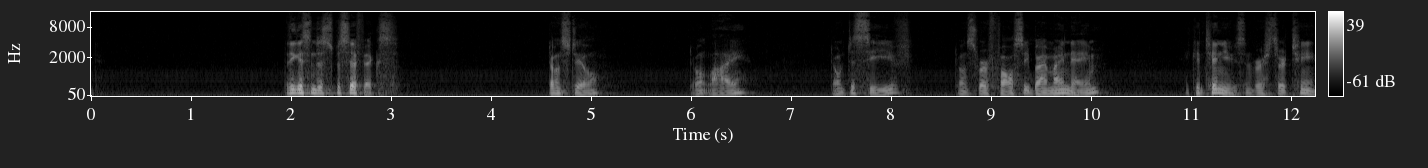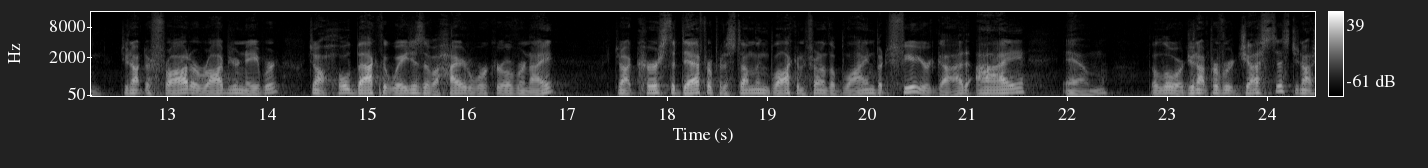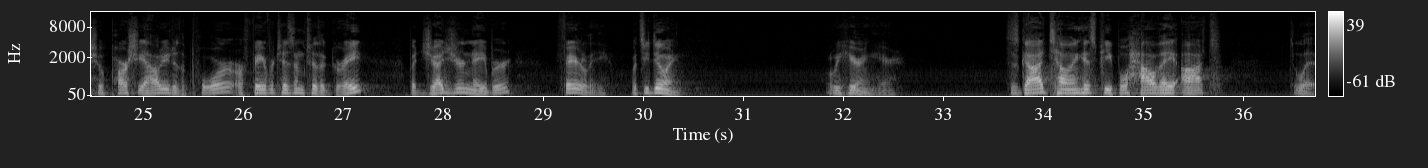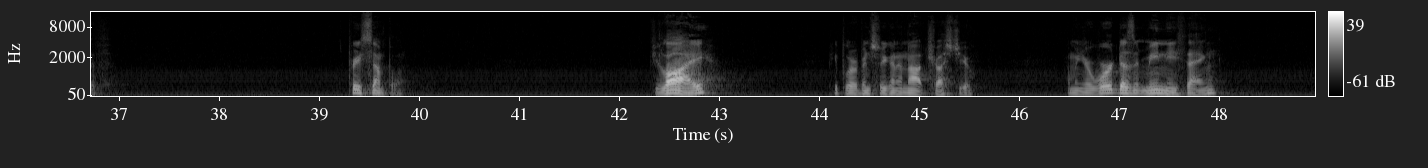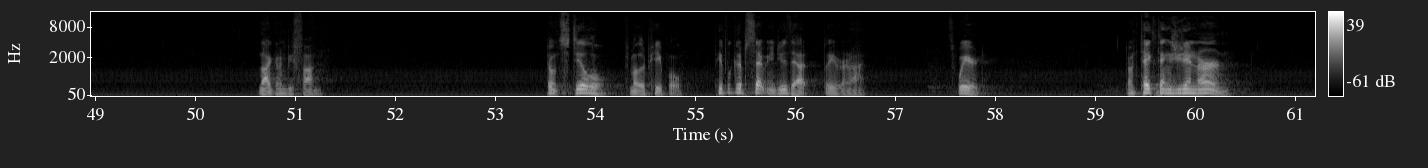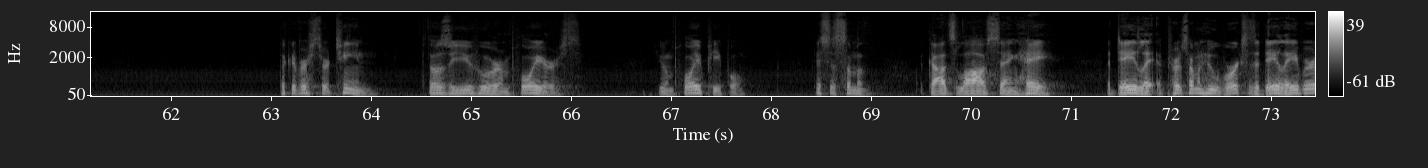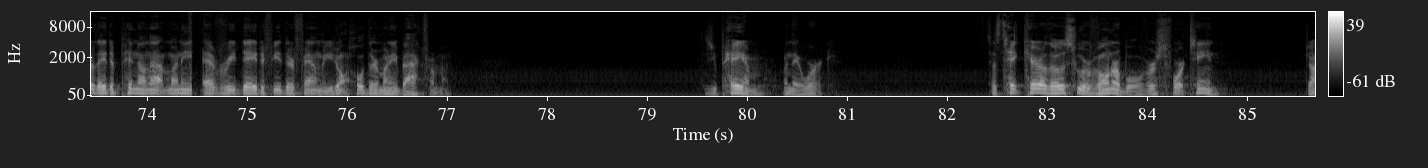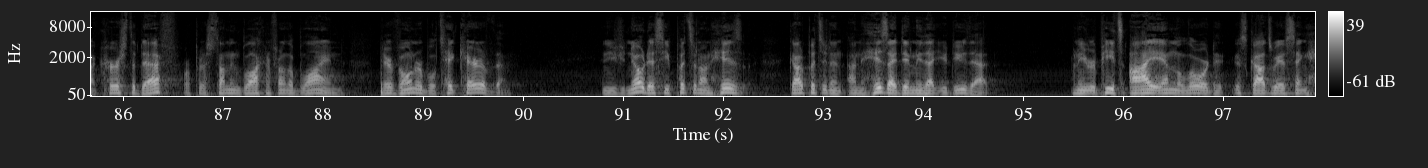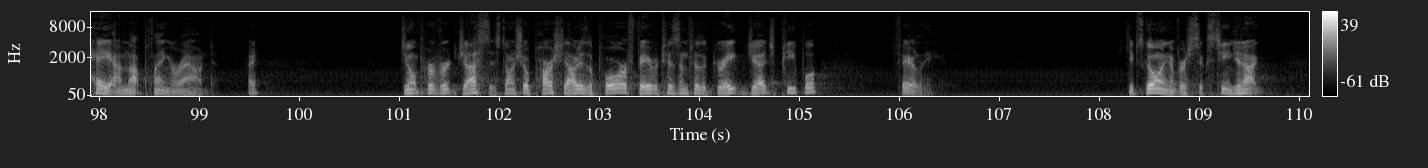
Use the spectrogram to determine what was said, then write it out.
Then he gets into specifics. Don't steal. Don't lie. Don't deceive. Don't swear falsely by my name. He continues in verse 13 Do not defraud or rob your neighbor. Do not hold back the wages of a hired worker overnight. Do not curse the deaf or put a stumbling block in front of the blind, but fear your God. I am the Lord. Do not pervert justice. Do not show partiality to the poor or favoritism to the great, but judge your neighbor fairly. What's he doing? What are we hearing here? This is God telling his people how they ought to live. It's pretty simple. If you lie, people are eventually going to not trust you. And when your word doesn't mean anything, it's not going to be fun. Don't steal from other people. People get upset when you do that, believe it or not. It's weird. Don't take things you didn't earn. Look at verse 13. For those of you who are employers, you employ people. This is some of God's law of saying, hey, a day la- someone who works as a day laborer, they depend on that money every day to feed their family. You don't hold their money back from them. Because you pay them when they work. It says, Take care of those who are vulnerable, verse 14. Do not curse the deaf or put a stumbling block in front of the blind. They're vulnerable. Take care of them. And if you notice, he puts it on his, God puts it in, on his identity that you do that. When he repeats, I am the Lord, it's God's way of saying, hey, I'm not playing around. Right? Don't pervert justice. Don't show partiality to the poor, favoritism to the great. Judge people fairly. He Keeps going in verse 16. Do not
